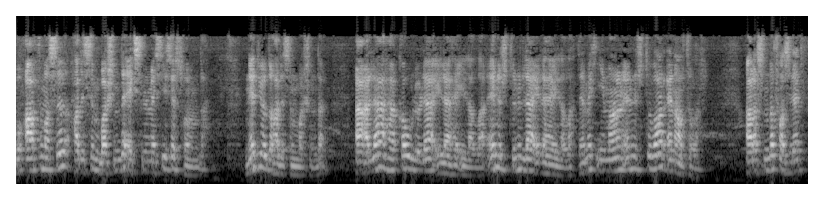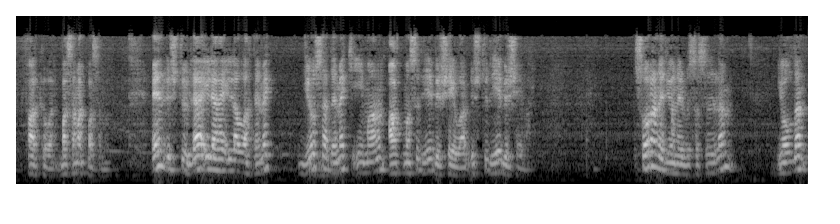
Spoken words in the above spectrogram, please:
Bu artması hadisin başında, eksilmesi ise sonunda. Ne diyordu hadisin başında? A'laha kavlu la ilahe illallah. En üstünü la ilahe illallah. Demek imanın en üstü var, en altı var. Arasında fazilet farkı var. Basamak basamak. En üstü la ilahe illallah demek diyorsa demek ki imanın artması diye bir şey var. Üstü diye bir şey var. Sonra ne diyor Nebi sallallahu aleyhi ve sellem? Yoldan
